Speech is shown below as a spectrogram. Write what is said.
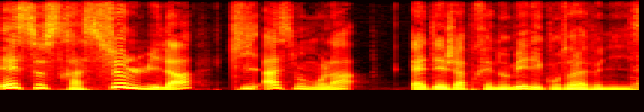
et ce sera celui-là qui, à ce moment-là, est déjà prénommé Les Gondoles à Venise.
